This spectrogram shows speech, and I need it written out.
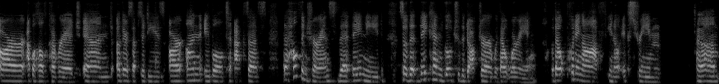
our Apple Health coverage and other subsidies, are unable to access the health insurance that they need so that they can go to the doctor without worrying, without putting off, you know, extreme, um,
